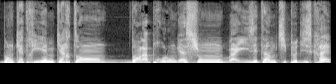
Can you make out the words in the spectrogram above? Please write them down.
dans le quatrième quart-temps, dans la prolongation, bah, ils étaient un petit peu discrets.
